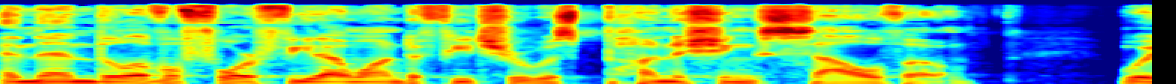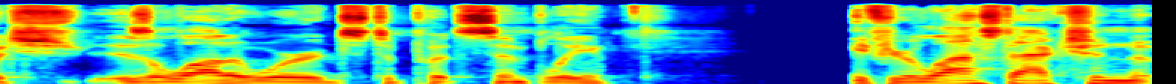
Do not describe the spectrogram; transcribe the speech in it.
And then the level four feat I wanted to feature was punishing salvo, which is a lot of words to put simply. If your last action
